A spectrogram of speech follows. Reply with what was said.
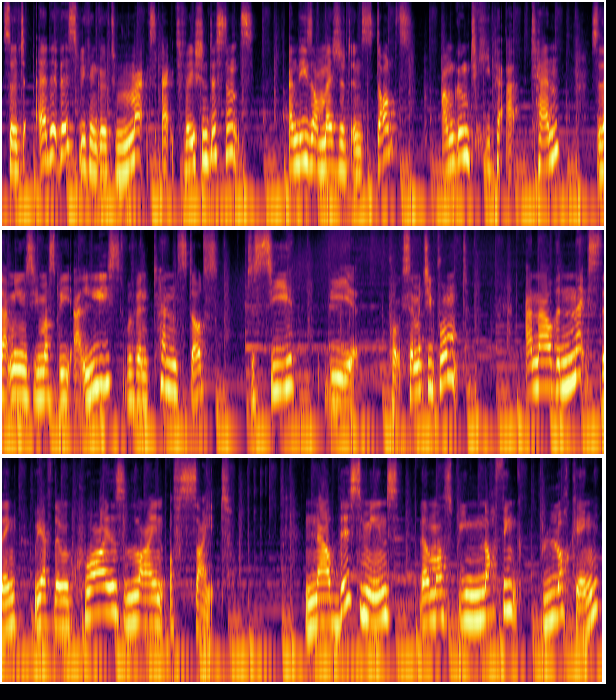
So to edit this, we can go to max activation distance, and these are measured in studs, I'm going to keep it at 10. So that means you must be at least within 10 studs to see the proximity prompt. And now the next thing, we have the requires line of sight. Now this means there must be nothing blocking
